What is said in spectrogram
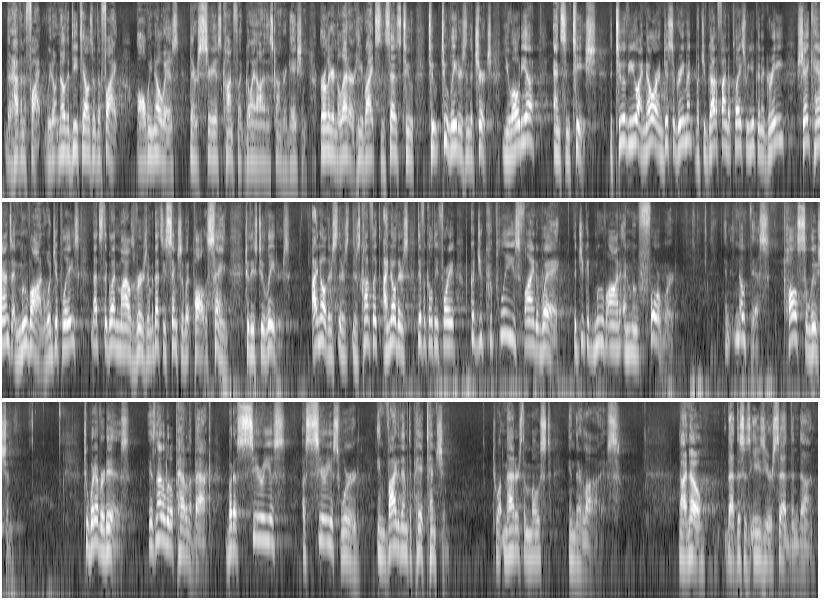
They're having a fight. We don't know the details of the fight. All we know is there's serious conflict going on in this congregation. Earlier in the letter, he writes and says to two, leaders in the church, Euodia and Syntyche. The two of you I know are in disagreement, but you've got to find a place where you can agree, shake hands, and move on, would you please? That's the Glenn Miles version, but that's essentially what Paul is saying to these two leaders. I know there's, there's, there's conflict. I know there's difficulty for you. Could you could please find a way that you could move on and move forward? And note this Paul's solution to whatever it is is not a little pat on the back, but a serious, a serious word inviting them to pay attention to what matters the most in their lives. Now, I know that this is easier said than done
